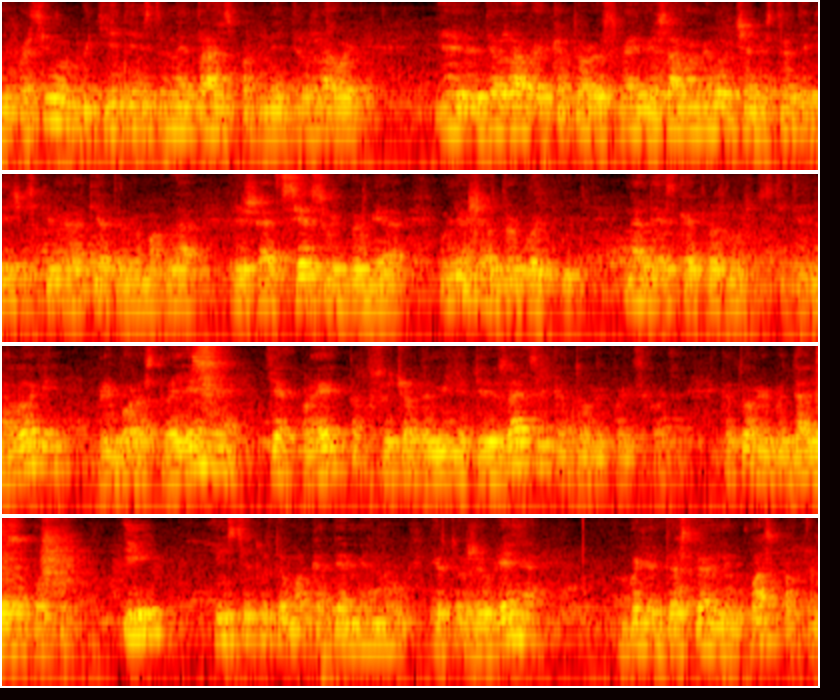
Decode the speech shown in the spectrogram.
не по силам быть единственной транспортной державой, и державой, которая своими самыми лучшими стратегическими ракетами могла решать все судьбы мира. У нее сейчас другой путь. Надо искать возможности технологий, приборостроения, тех проектов с учетом миниатюризации, которые происходят, которые бы дали работу и институтам Академии наук, и в то же время были достойным паспортом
